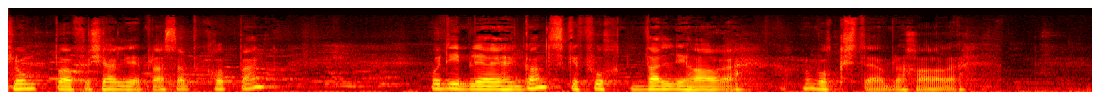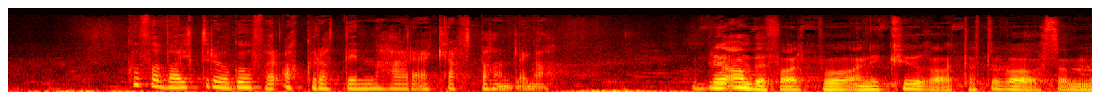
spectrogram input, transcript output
klumper forskjellige plasser på kroppen. Og de ble ganske fort veldig harde. Vokste og ble harde. Hvorfor valgte du å gå for akkurat denne kreftbehandlinga? Det ble anbefalt på Anikura at dette var som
